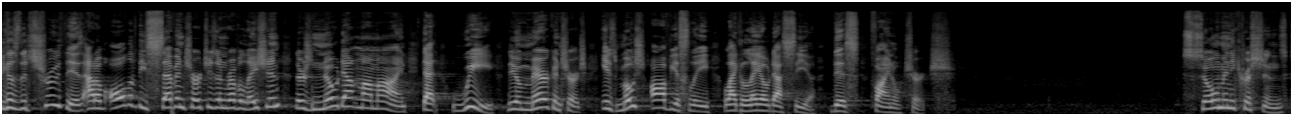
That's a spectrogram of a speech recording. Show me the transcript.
because the truth is, out of all of these seven churches in Revelation, there's no doubt in my mind that we, the American church, is most obviously like Laodicea, this final church. So many Christians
